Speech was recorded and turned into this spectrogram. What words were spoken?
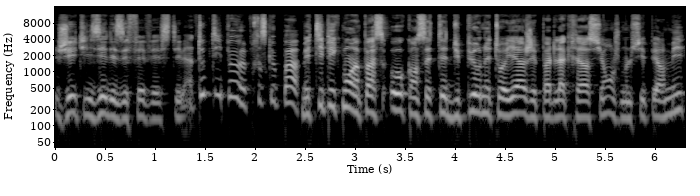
J'ai utilisé des effets VST, un tout petit peu, presque pas. Mais typiquement un passe haut quand c'était du pur nettoyage et pas de la création, je me le suis permis.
